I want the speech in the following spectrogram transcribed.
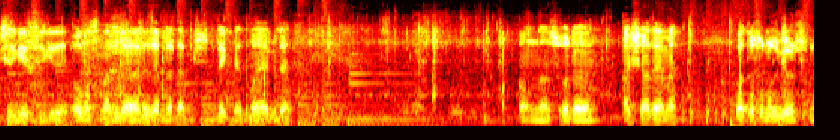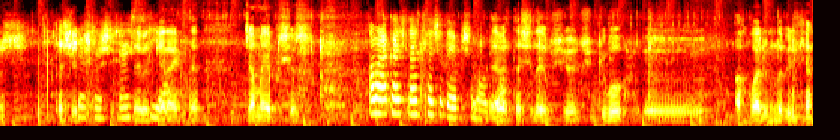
Çizgili çizgili olmasından dolayı herhalde zebra denmiş. Renkleri de bayağı güzel. Ondan sonra aşağıda hemen vatosumuzu görürsünüz. Taş yapışmış. Evet genellikle cama yapışır. Ama arkadaşlar taşa da yapışın oluyor. Evet taşı da yapışıyor. Çünkü bu e, akvaryumda biriken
